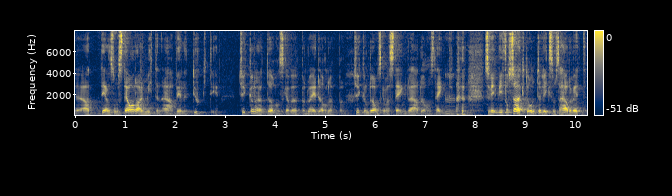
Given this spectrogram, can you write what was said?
Eh, att den som står där i mitten är väldigt duktig. Tycker den att dörren ska vara öppen, då är dörren öppen. Tycker den dörren ska vara stängd, då är dörren stängd. Mm. Så vi, vi försökte inte liksom så här, du vet,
